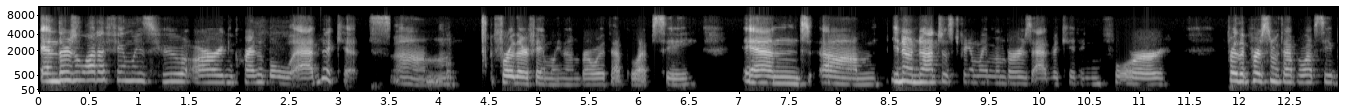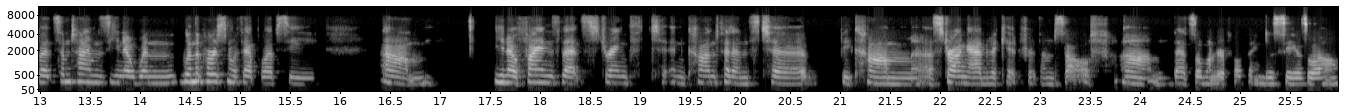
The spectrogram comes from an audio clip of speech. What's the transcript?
and there's a lot of families who are incredible advocates um, for their family member with epilepsy and um, you know not just family members advocating for for the person with epilepsy but sometimes you know when when the person with epilepsy um, you know, finds that strength and confidence to become a strong advocate for themselves. Um, that's a wonderful thing to see as well.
